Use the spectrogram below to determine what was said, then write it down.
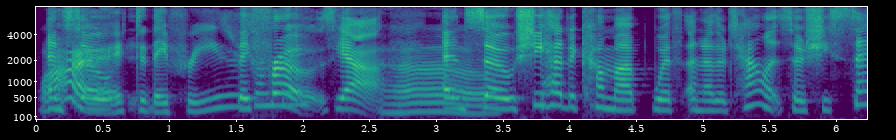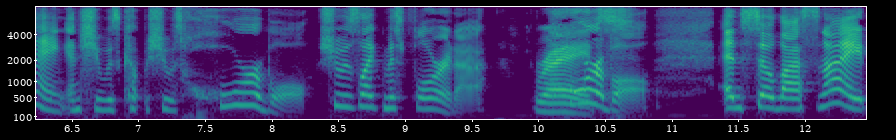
Why? and so- did they freeze? Or They something? froze, yeah. And Oh. so she had to come up with another talent. So she sang, and she was co- she was horrible. She was like Miss Florida, right, horrible. And so last night,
